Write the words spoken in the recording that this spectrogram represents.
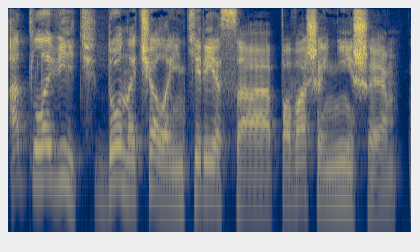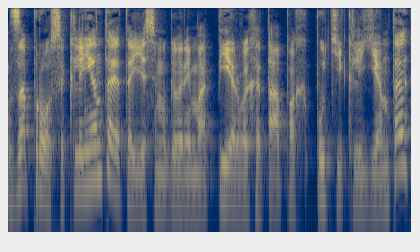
отловить до начала интереса по вашей нише запросы клиента, это если мы говорим о первых этапах пути клиента,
